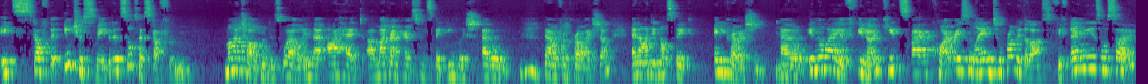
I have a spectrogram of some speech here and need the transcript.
it's stuff that interests me, but it's also stuff from my childhood as well, in that I had, uh, my grandparents didn't speak English at all. They were from Croatia, and I did not speak any Croatian mm-hmm. at all. In the way of, you know, kids back quite recently until probably the last 15 years or so.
